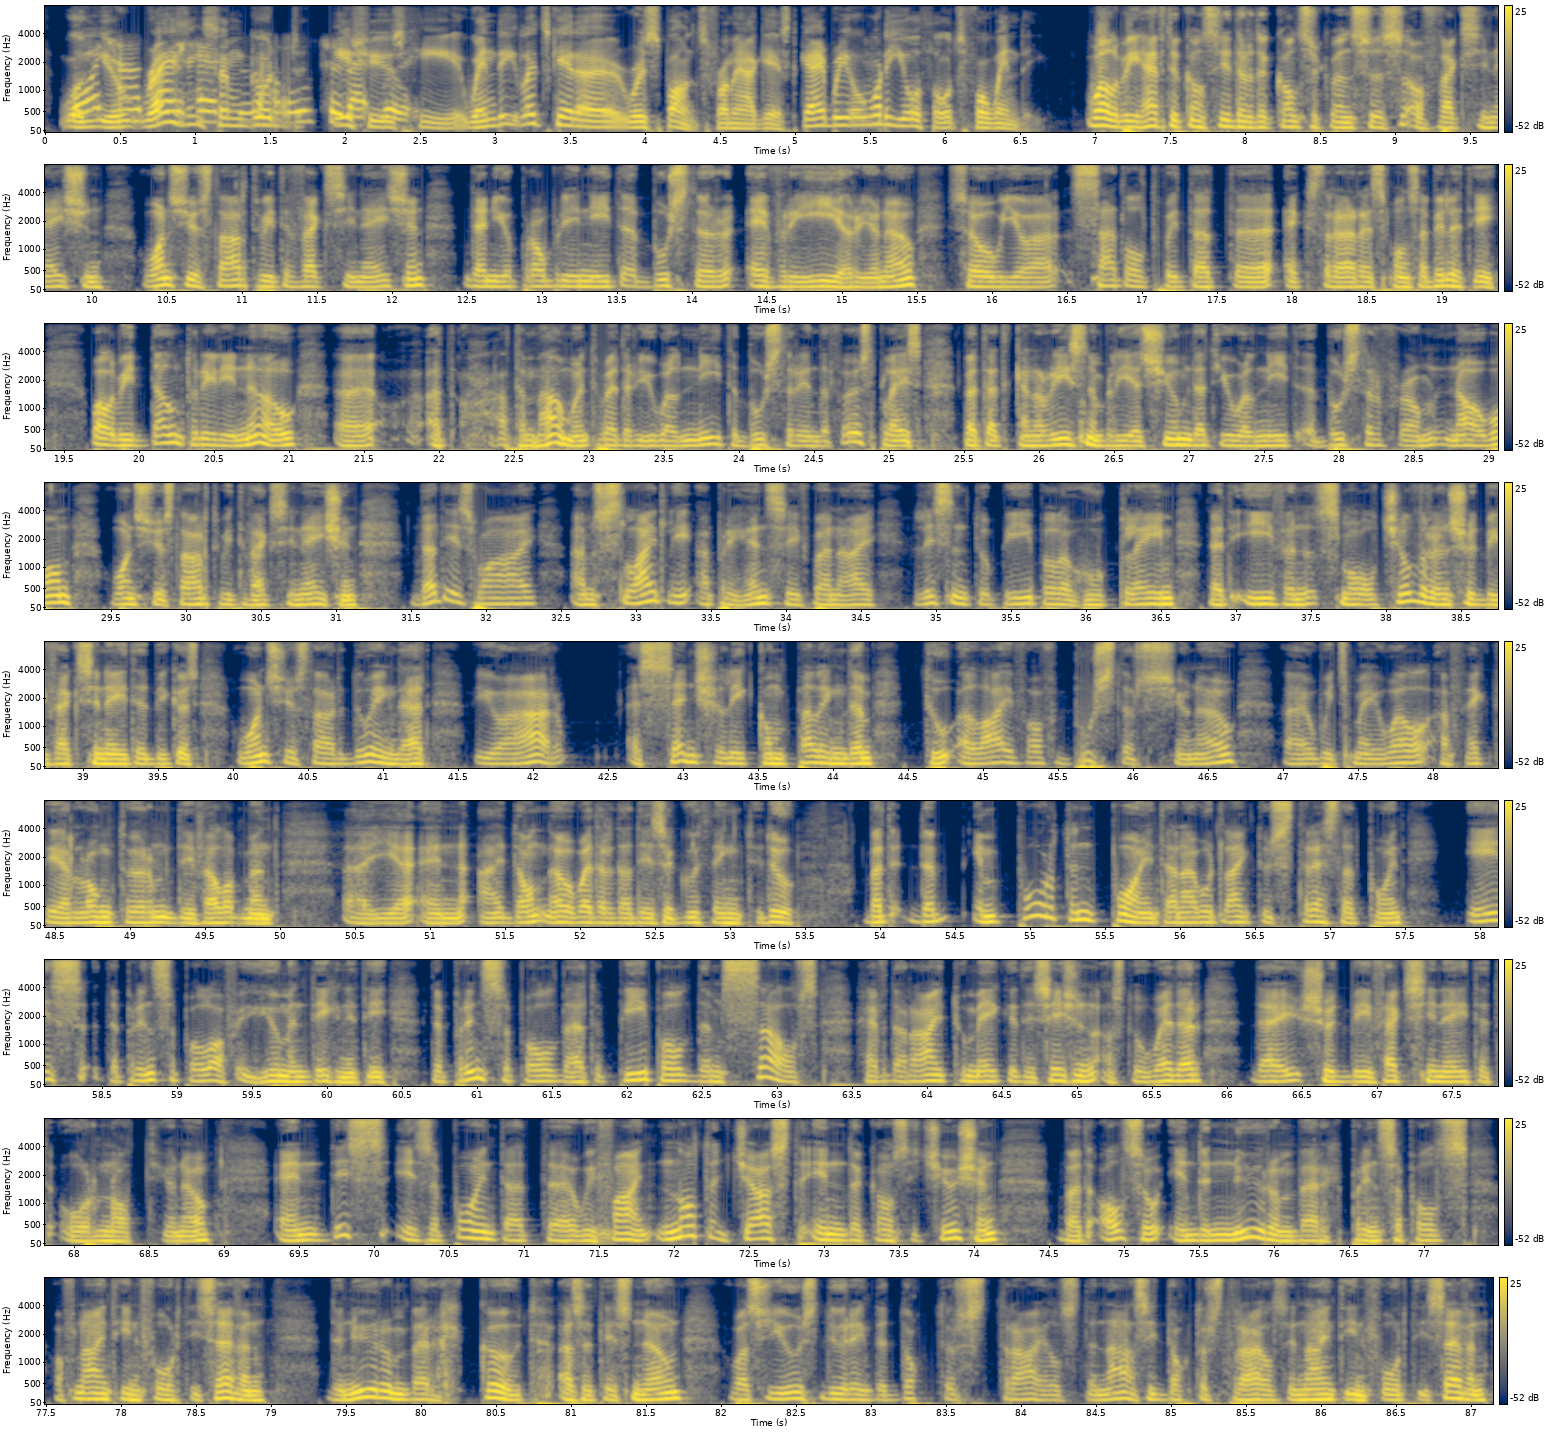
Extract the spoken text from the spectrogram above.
Well, Why you're raising some good whole to that issues here. Wendy, let's get a response from our guest. Gabriel, what are your thoughts for Wendy? Well, we have to consider the consequences of vaccination. Once you start with the vaccination, then you probably need a booster every year, you know? So you are saddled with that uh, extra responsibility. Well, we don't really know uh, at, at the moment whether you will need a booster in the first place, but that can reasonably assume that you will need a booster from now on once you start with vaccination. That is why I'm slightly apprehensive when I listen to people who claim that even small children should be vaccinated because once you start doing that, you are essentially compelling them to a life of boosters, you know, uh, which may well affect their long term development. Uh, yeah, and I don't know whether that is a good thing to do. But the important point, and I would like to stress that point, is the principle of human dignity, the principle that people themselves have the right to make a decision as to whether they should be vaccinated or not, you know. And this is a point that uh, we find not just in the Constitution, but also in the Nuremberg Principles of 1947. The Nuremberg Code, as it is known, was used during the doctors' trials, the Nazi doctors' trials in 1947.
